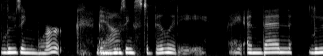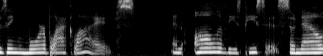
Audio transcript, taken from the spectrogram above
losing work and yeah. losing stability, right? And then losing more Black lives and all of these pieces. So now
